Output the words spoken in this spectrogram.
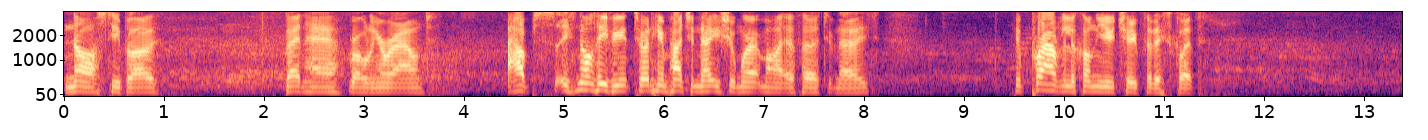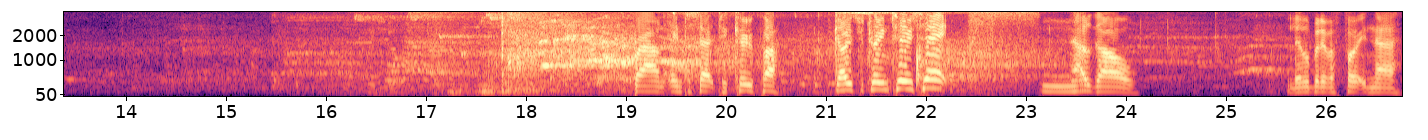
Nasty blow. Ben Hare rolling around. Abs, he's not leaving it to any imagination where it might have hurt him there. He's, he'll proudly look on YouTube for this clip. Brown intercepted Cooper. Goes between two six. No goal. A little bit of a foot in there.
